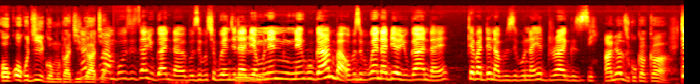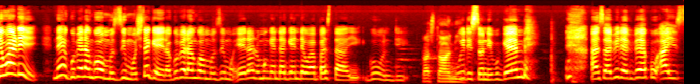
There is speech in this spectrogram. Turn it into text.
okugiyiga omuntu agiyiga atya? mbuuziza uganda buzibu ki bwenjirabyemu Ne- nenkugamba obuzibu bwendabye e uganda eh, tebadde na buzibu naye drugs. Ani azikukaka? Tewali! Naye gubeera ng'omuzimu okitegeera gubeera ng'omuzimu. Era lumu gendagende wa pasita gundi. Wilson bugembe. Ansabire nve ku ic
